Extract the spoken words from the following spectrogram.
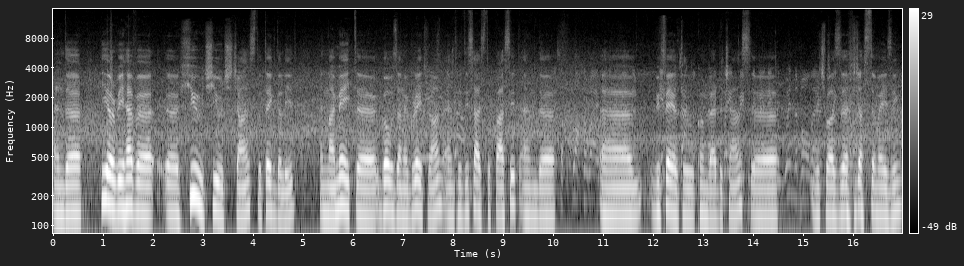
And here we have a, a huge, huge chance to take the lead and my mate uh, goes on a great run and he decides to pass it and uh, um, we fail to convert the chance uh, which was uh, just amazing.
